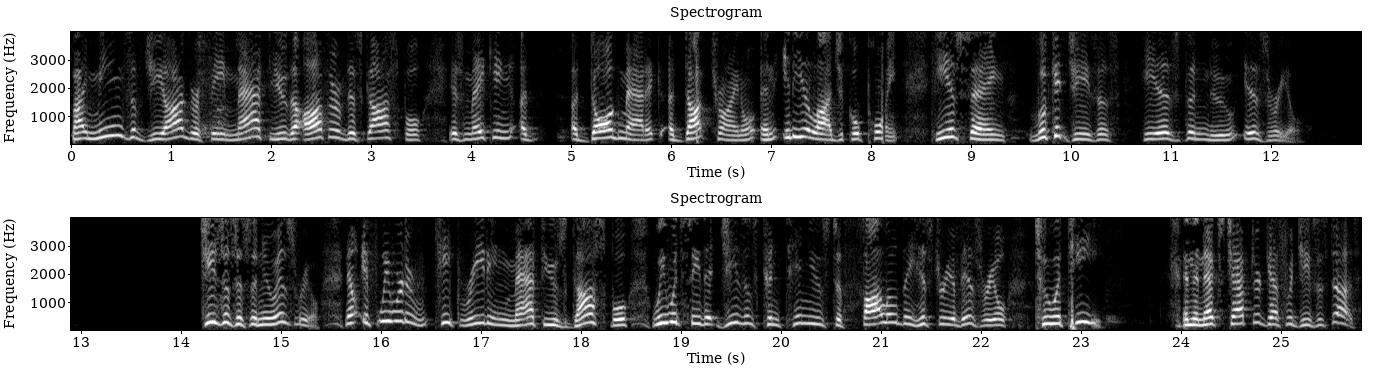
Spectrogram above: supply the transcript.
By means of geography, Matthew, the author of this gospel, is making a, a dogmatic, a doctrinal, an ideological point. He is saying, look at Jesus. He is the new Israel. Jesus is the new Israel. Now, if we were to keep reading Matthew's gospel, we would see that Jesus continues to follow the history of Israel to a T. In the next chapter, guess what Jesus does?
